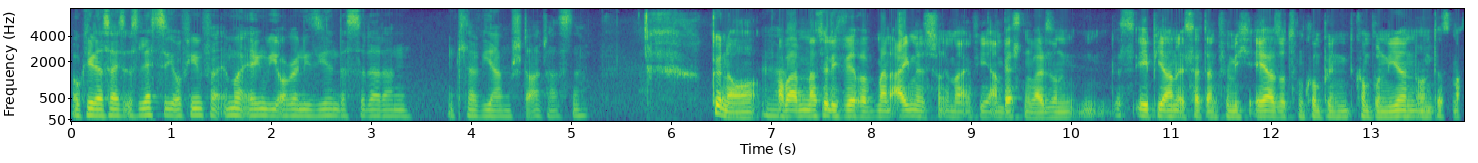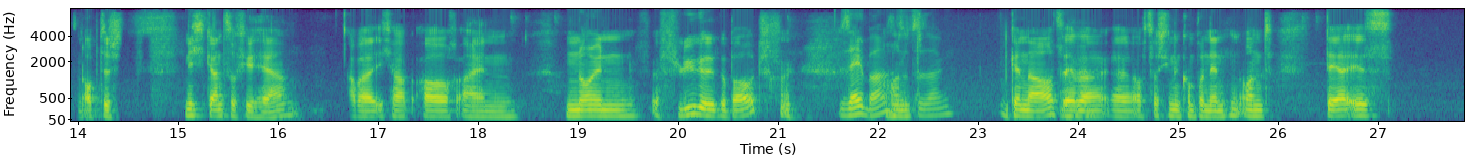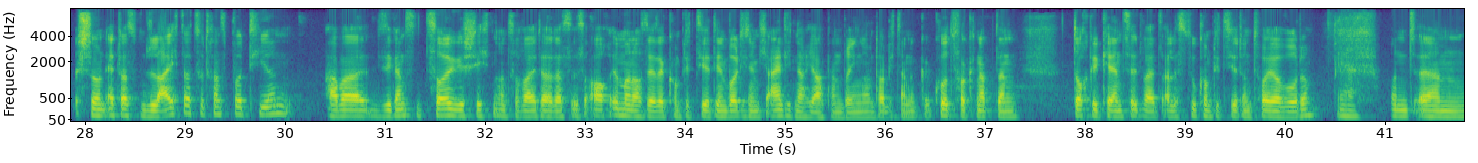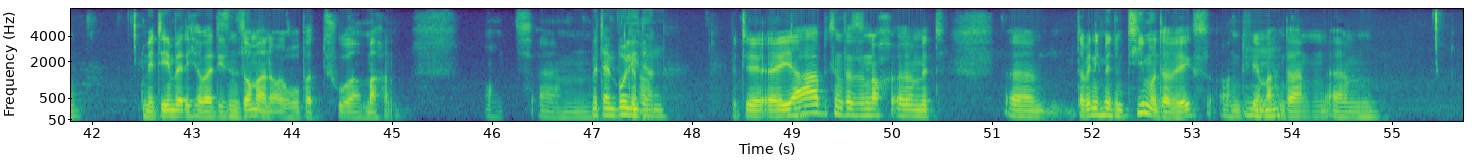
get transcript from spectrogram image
Okay, das heißt, es lässt sich auf jeden Fall immer irgendwie organisieren, dass du da dann ein Klavier am Start hast, ne? Genau, ja. aber natürlich wäre mein eigenes schon immer irgendwie am besten, weil so ein das E-Piano ist halt dann für mich eher so zum Komponieren und das macht dann optisch nicht ganz so viel her. Aber ich habe auch einen neuen Flügel gebaut. Selber und sozusagen? Genau, selber äh, aus verschiedenen Komponenten und der ist schon etwas leichter zu transportieren, aber diese ganzen Zollgeschichten und so weiter, das ist auch immer noch sehr, sehr kompliziert. Den wollte ich nämlich eigentlich nach Japan bringen und habe ich dann kurz vor knapp dann doch gecancelt, weil es alles zu kompliziert und teuer wurde. Ja. Und ähm, mit dem werde ich aber diesen Sommer eine Europa-Tour machen. Und, ähm, mit deinem Bulli genau. dann? Mit der, äh, ja, beziehungsweise noch äh, mit ähm, da bin ich mit dem Team unterwegs und wir mhm. machen dann, ähm,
